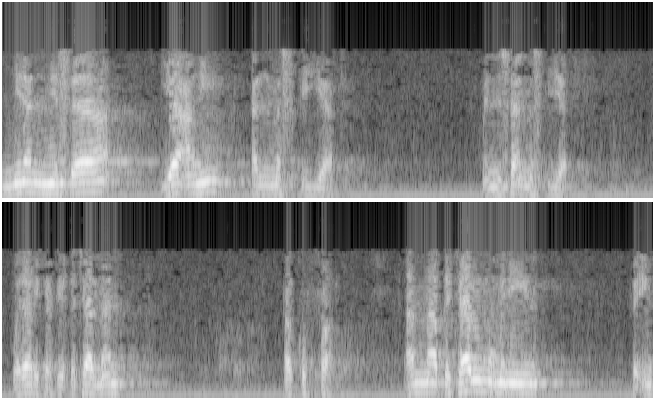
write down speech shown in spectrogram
من النساء يعني المسبيات. من النساء المسبيات. وذلك في قتال من؟ الكفار. أما قتال المؤمنين فإن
